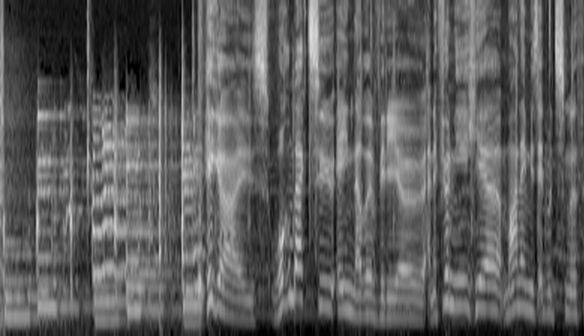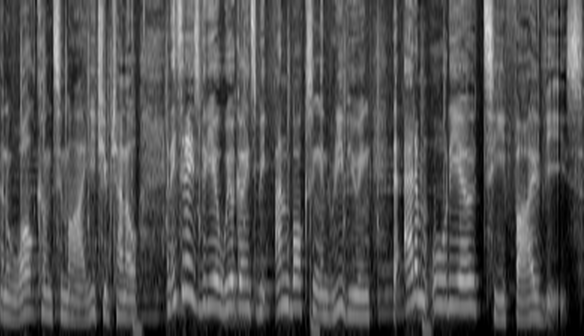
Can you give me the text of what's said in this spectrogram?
Hey guys, welcome back to another video and if you're new here, my name is Edward Smith and welcome to my YouTube channel and in today's video we're going to be unboxing and reviewing the Adam Audio T5Vs.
